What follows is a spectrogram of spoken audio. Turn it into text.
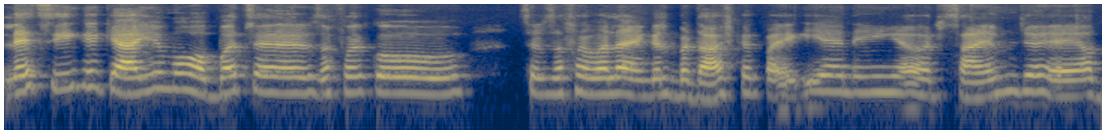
لیٹ سی کہ کیا یہ محبت سر ظفر کو، سر ظفر والا اینگل برداشت کر پائے گی یا نہیں؟ اور سائم جو ہے اب،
